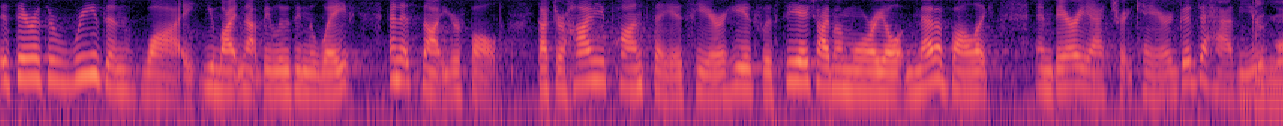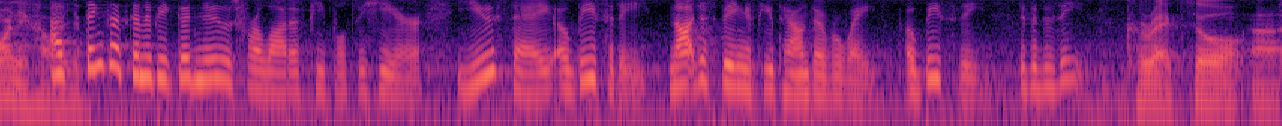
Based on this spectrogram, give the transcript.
is there is a reason why you might not be losing the weight, and it's not your fault. Dr. Jaime Ponce is here. He is with CHI Memorial Metabolic and Bariatric Care. Good to have you. Good morning. How I are you? think that's going to be good news for a lot of people to hear. You say obesity, not just being a few pounds overweight, obesity is a disease. Correct. So uh,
